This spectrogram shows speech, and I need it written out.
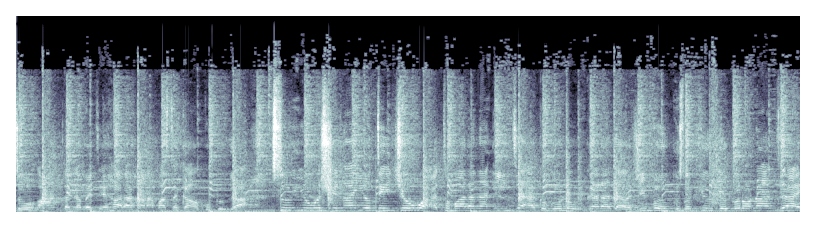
とあんたがめてハラハラまさか僕が通用しない予定上は止まらないんだ心体自分こそ究極の難題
